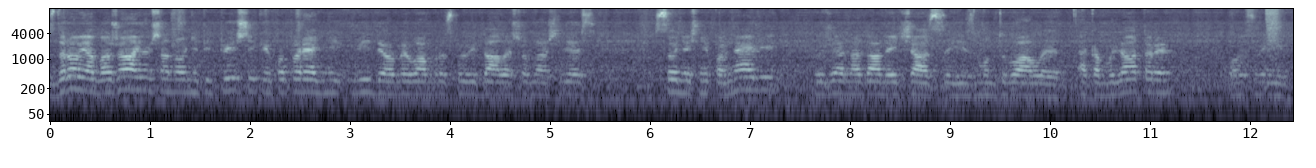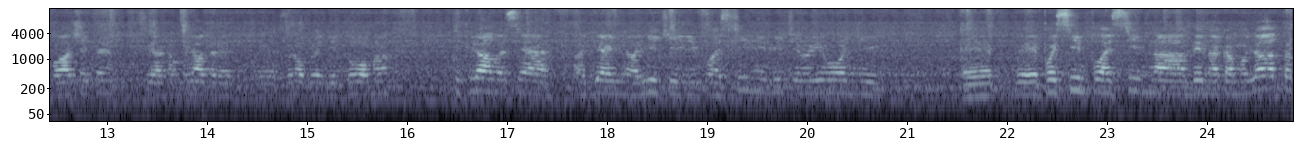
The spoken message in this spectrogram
Здоров'я бажаю, шановні підписчики. В попередніх відео ми вам розповідали, що в нас є сонячні панелі. Вже на даний час і змонтували акумулятори. Ось ви їх бачите. Ці акумулятори е, зроблені вдома. Куплялися віддільно літійні пластини, літіо-іонні. Е, е, По 7 пластин на один акумулятор,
